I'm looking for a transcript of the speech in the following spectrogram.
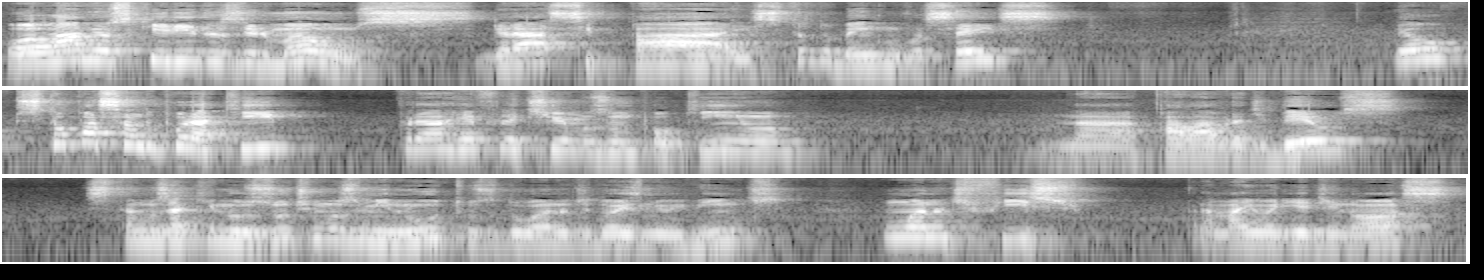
Olá, meus queridos irmãos, graça e paz, tudo bem com vocês? Eu estou passando por aqui para refletirmos um pouquinho na palavra de Deus. Estamos aqui nos últimos minutos do ano de 2020, um ano difícil para a maioria de nós,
